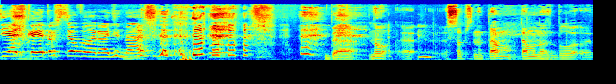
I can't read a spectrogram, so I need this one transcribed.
Детка, это все было ради нас. Да, ну, э, собственно, там, там у нас было...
